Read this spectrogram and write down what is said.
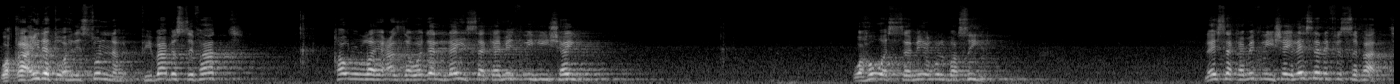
وقاعدة أهل السنة في باب الصفات قول الله عز وجل ليس كمثله شيء. وهو السميع البصير. ليس كمثله شيء ليس نفي الصفات.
